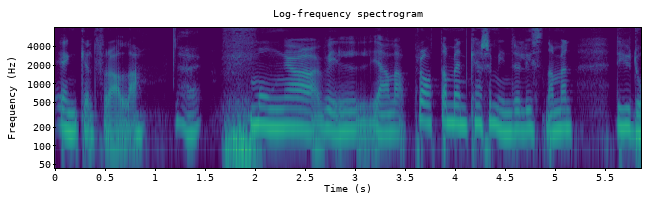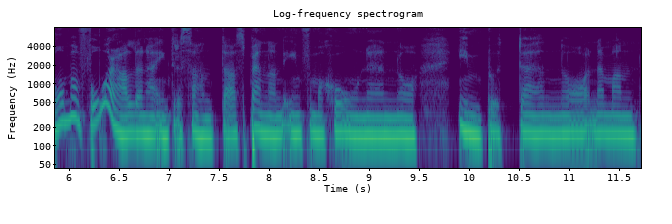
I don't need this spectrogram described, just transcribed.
enkelt för alla. Nej. Många vill gärna prata men kanske mindre lyssna. Men det är ju då man får all den här intressanta, spännande informationen och inputen och när man,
